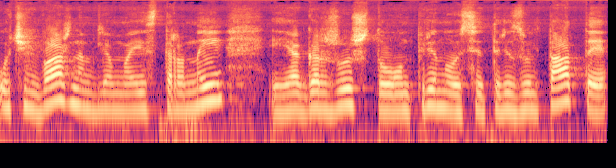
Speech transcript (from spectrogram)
очень важным для моей страны. И я горжусь, что он приносит результаты.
